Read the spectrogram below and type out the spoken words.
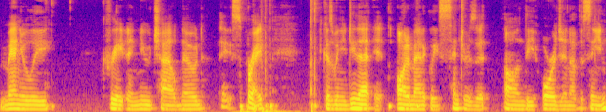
manually create a new child node, a sprite, because when you do that, it automatically centers it on the origin of the scene.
